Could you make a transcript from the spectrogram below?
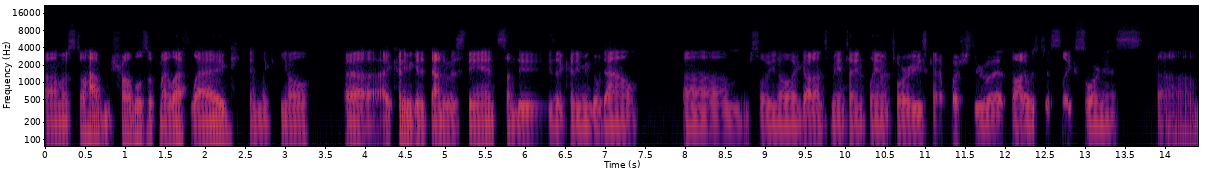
um, I was still having troubles with my left leg, and like you know, uh, I couldn't even get it down to a stance. Some days I couldn't even go down. Um, so you know, I got on some anti-inflammatories, kind of pushed through it. Thought it was just like soreness. Um,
